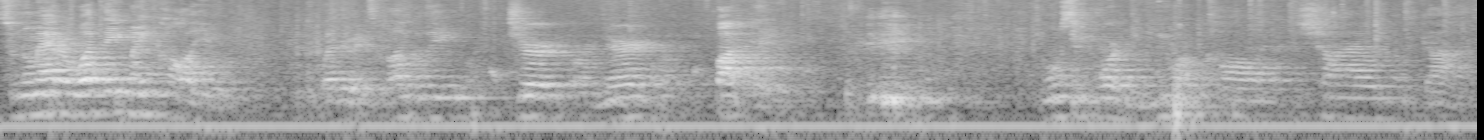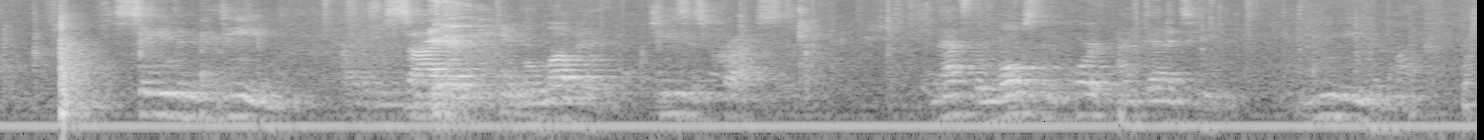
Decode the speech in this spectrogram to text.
So no matter what they might call you, whether it's ugly, or jerk, or nerd, or buckley, most importantly, you are called a child of God, saved and redeemed by the Messiah and beloved, Jesus Christ. And that's the most important identity you need in life.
